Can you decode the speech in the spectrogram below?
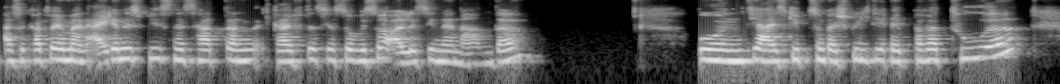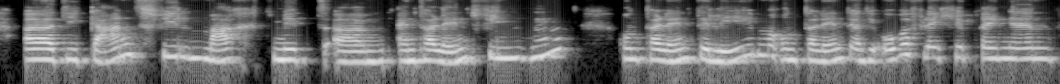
also gerade wenn man ein eigenes Business hat, dann greift das ja sowieso alles ineinander. Und ja, es gibt zum Beispiel die Reparatur, äh, die ganz viel macht mit ähm, ein Talent finden und Talente leben und Talente an die Oberfläche bringen.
